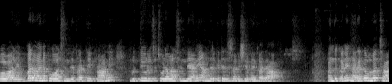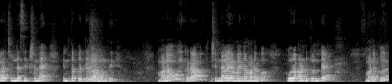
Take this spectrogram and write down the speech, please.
పోవాలి. ఎవ్వరమైనా పోవాల్సిందే. ప్రతి ప్రాణి మృత్యు రుచి చూడవలసిందే అని అందరికీ తెలిసిన విషయమే కదా. అందుకని నరకంలో చాలా చిన్న శిక్షనే ఇంత పెద్దగా ఉంది. మనం ఇక్కడ చిన్నగా ఏమైనా మనకు కూర వండుతుంటే మనకు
